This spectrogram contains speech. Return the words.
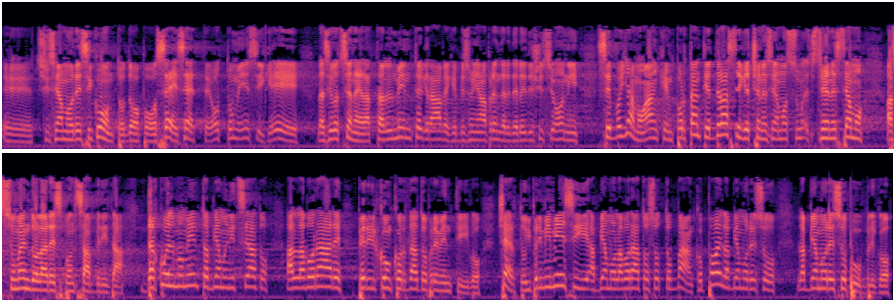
eh, ci siamo resi conto dopo 6, 7, 8 mesi che la situazione era talmente grave che bisognava prendere delle decisioni, se vogliamo anche importanti e drastiche, ce ne, ce ne stiamo assumendo la responsabilità. Da quel momento abbiamo iniziato a lavorare per il concordato preventivo. Certo, i primi mesi abbiamo lavorato sotto banco, poi l'abbiamo reso, reso, pubblico.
